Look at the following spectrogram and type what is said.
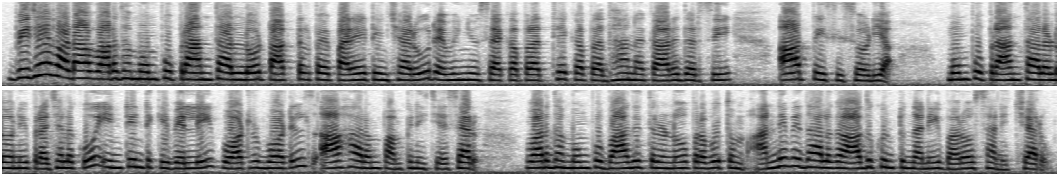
విజయవాడ వరద ముంపు ప్రాంతాల్లో ట్రాక్టర్పై పర్యటించారు రెవెన్యూ శాఖ ప్రత్యేక ప్రధాన కార్యదర్శి ఆర్పీ సిసోడియా ముంపు ప్రాంతాలలోని ప్రజలకు ఇంటింటికి వెళ్ళి వాటర్ బాటిల్స్ ఆహారం పంపిణీ చేశారు. వరద ముంపు బాధితులను ప్రభుత్వం అన్ని విధాలుగా ఆదుకుంటుందని భరోసానిచ్చారు.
